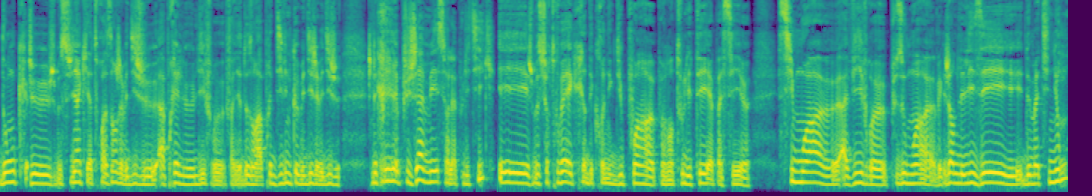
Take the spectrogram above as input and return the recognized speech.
Donc, je, je me souviens qu'il y a trois ans, j'avais dit, je, après le livre, enfin il y a deux ans après Divine Comédie, j'avais dit, je, je n'écrirai plus jamais sur la politique. Et je me suis retrouvée à écrire des chroniques du Point euh, pendant tout l'été, à passer euh, six mois euh, à vivre plus ou moins avec gens de l'Élysée et de Matignon.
